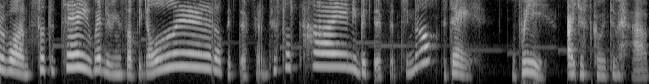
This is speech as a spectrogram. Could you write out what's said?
everyone! So today we're doing something a little bit different, just a tiny bit different, you know? Today we are just going to have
